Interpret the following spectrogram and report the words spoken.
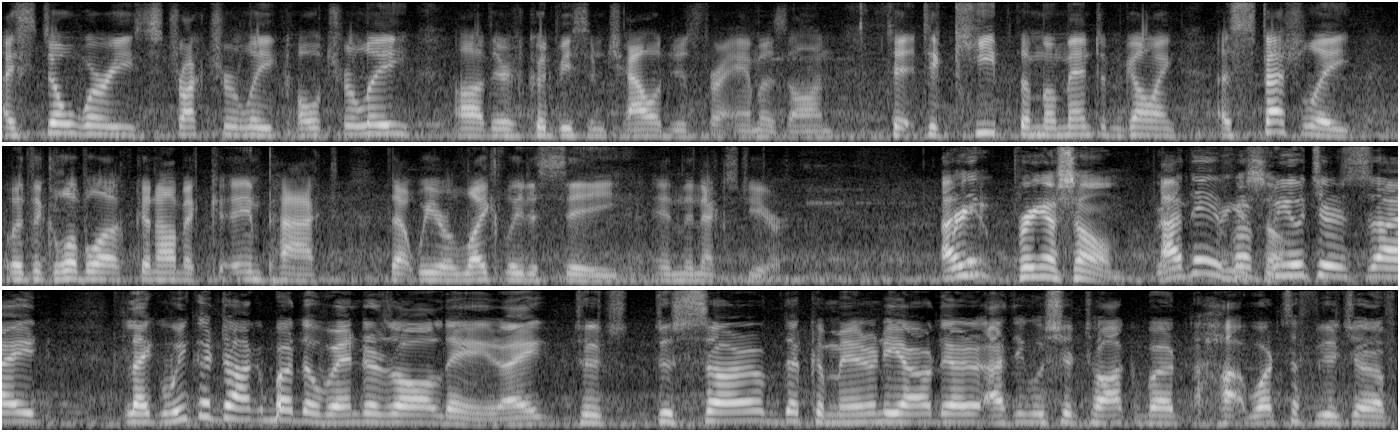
I still worry structurally, culturally, uh, there could be some challenges for Amazon to, to keep the momentum going, especially with the global economic impact that we are likely to see in the next year. Bring, think, bring us home. Bring, I think from future home. side, like we could talk about the vendors all day, right? To, to serve the community out there, I think we should talk about how, what's the future of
